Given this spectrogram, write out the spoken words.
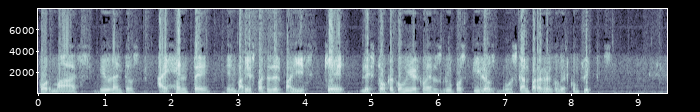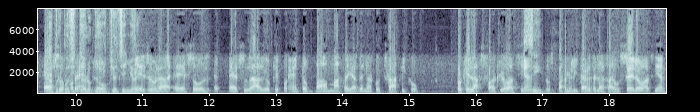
por más violentos. Hay gente en varias partes del país que les toca convivir con esos grupos y los buscan para resolver conflictos. A Eso, por propósito de lo que ha ejemplo, dicho el señor- es una, eso, es- eso es algo que, por ejemplo, va más allá del narcotráfico, porque las FARC lo hacían, Sí. los paramilitares de la SAUC lo hacían,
